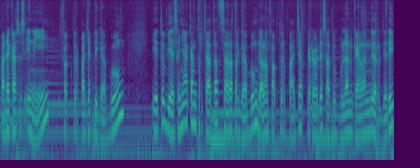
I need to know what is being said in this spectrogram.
Pada kasus ini, faktur pajak digabung itu biasanya akan tercatat secara tergabung dalam faktur pajak periode satu bulan kalender. Jadi,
